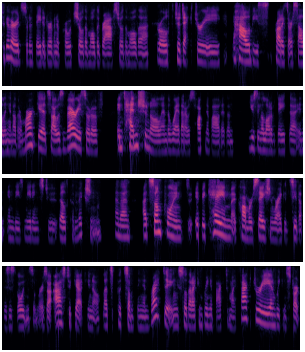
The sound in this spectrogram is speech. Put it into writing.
took a very sort of data-driven approach, show them all the graphs, show them all the growth trajectory, how these products are selling in other markets. So I was very sort of intentional in the way that I was talking about it and using a lot of data in, in these meetings to build conviction. And then at some point, it became a conversation where I could see that this is going somewhere. So I asked to get, you know, let's put something in writing so that I can bring it back to my factory and we can start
